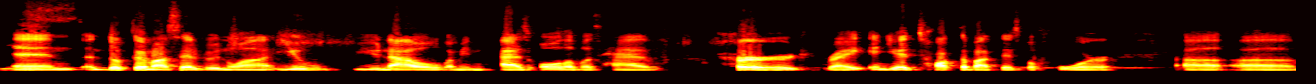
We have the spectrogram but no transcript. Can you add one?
Yes. And Dr. Marcel Benoit, you you now, I mean, as all of us have heard, right? And you had talked about this before uh, uh,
